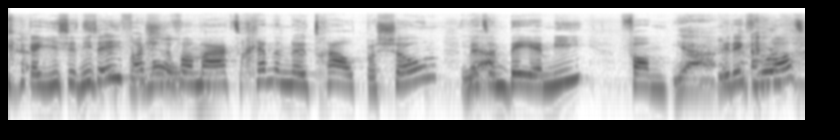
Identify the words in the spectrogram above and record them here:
Kijk, je zit Niet safe als je ervan maakt... genderneutraal persoon met een BMI van Ja. weet ik veel wat...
